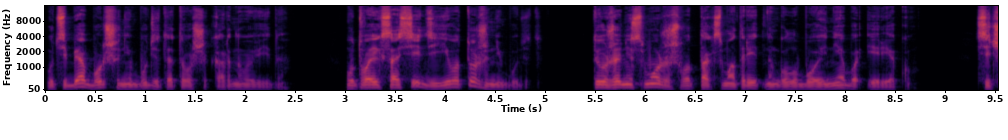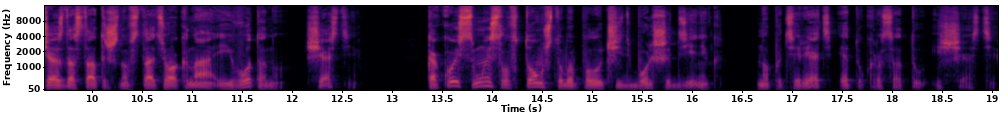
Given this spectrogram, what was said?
у тебя больше не будет этого шикарного вида. У твоих соседей его тоже не будет. Ты уже не сможешь вот так смотреть на голубое небо и реку. Сейчас достаточно встать у окна, и вот оно, счастье. Какой смысл в том, чтобы получить больше денег, но потерять эту красоту и счастье?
